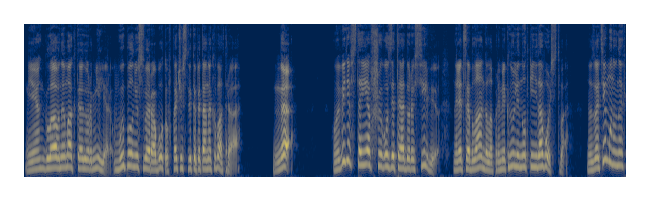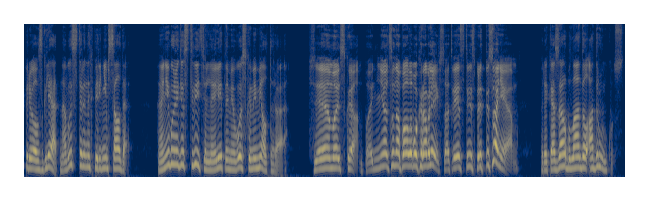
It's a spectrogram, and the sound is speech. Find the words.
«Я, главный маг Теодор Миллер, выполню свою работу в качестве капитана Кватра». «Да!» Увидев стоявшую возле Теодора Сильвию, на лице Бландела промелькнули нотки недовольства, но затем он вновь перевел взгляд на выстроенных перед ним солдат. Они были действительно элитами войсками Мелтора. «Всем войскам подняться на палубу кораблей в соответствии с предписанием!» — приказал Бландел Адрункус.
